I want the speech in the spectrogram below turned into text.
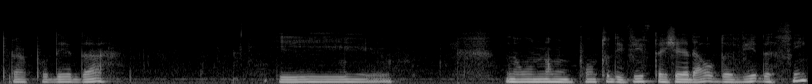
para poder dar. E num, num ponto de vista geral da vida, assim,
